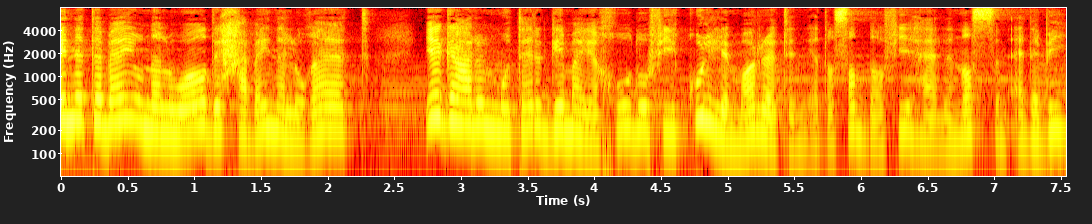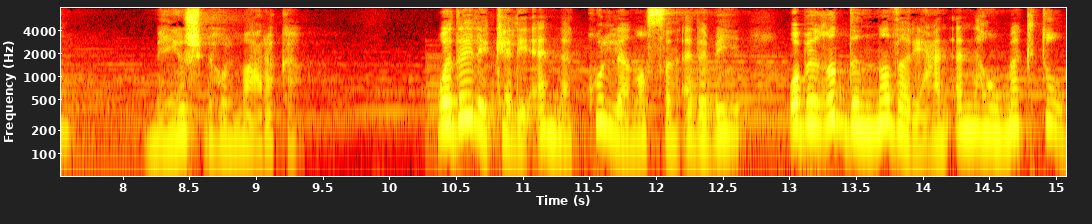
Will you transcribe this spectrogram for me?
إن التباين الواضح بين اللغات يجعل المترجم يخوض في كل مرة يتصدى فيها لنص أدبي ما يشبه المعركة. وذلك لأن كل نص أدبي وبغض النظر عن أنه مكتوب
